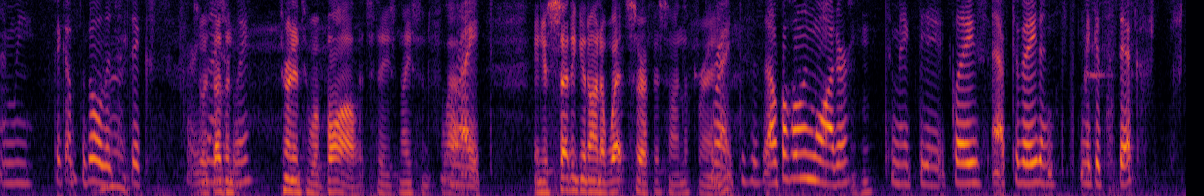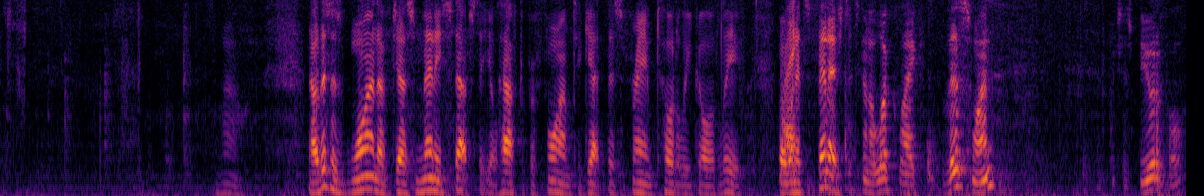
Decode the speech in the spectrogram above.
And we pick up the gold. Right. It sticks very So it doesn't turn into a ball. It stays nice and flat. Right. And you're setting it on a wet surface on the frame. Right. This is alcohol and water mm -hmm. to make the glaze activate and make it stick. Wow. Now this is one of just many steps that you'll have to perform to get this frame totally gold leaf. But right. when it's finished, it's going to look like this one, which is beautiful.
